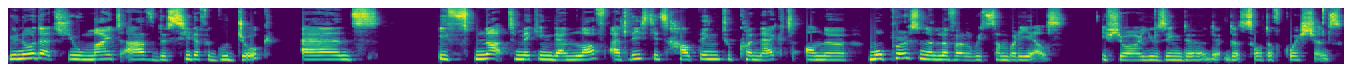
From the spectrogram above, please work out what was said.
you know that you might have the seed of a good joke. And if not making them laugh, at least it's helping to connect on a more personal level with somebody else if you are using the, the, the sort of questions.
